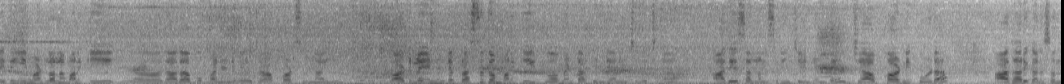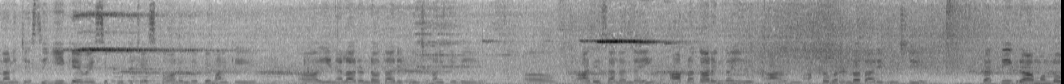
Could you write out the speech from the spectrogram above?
అయితే ఈ మండలంలో మనకి దాదాపు పన్నెండు వేల జాబ్ కార్డ్స్ ఉన్నాయి. వాటిలో ఏంటంటే ప్రస్తుతం మనకి గవర్నమెంట్ ఆఫ్ ఇండియా నుంచి వచ్చిన ఆదేశాలను అనుసరించి ఏంటంటే జాబ్ కార్డ్ని కూడా ఆధార్కి అనుసంధానం చేసి ఈ కేవైసీ పూర్తి చేసుకోవాలని చెప్పి మనకి ఈ నెల రెండవ తారీఖు నుంచి మనకి ఇది ఆదేశాలు అందాయి ఆ ప్రకారంగా ఈ అక్టోబర్ రెండవ తారీఖు నుంచి ప్రతి గ్రామంలో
